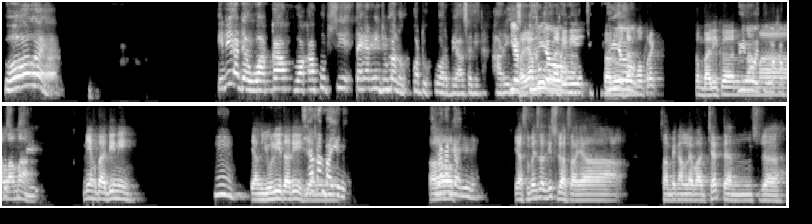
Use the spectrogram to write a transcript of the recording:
Boleh. Ini ada wakaf, wakapupsi TNI juga loh. Waduh, luar biasa nih. Hari ini. Ya, saya Bu, tadi ini baru ngoprek kembali ke Rio, nama lama. Ini yang tadi nih, Hmm. Yang Yuli tadi. Silakan yang, Pak Yuli. Silakan uh, Kak Yuli. Ya sebenarnya tadi sudah saya sampaikan lewat chat dan sudah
